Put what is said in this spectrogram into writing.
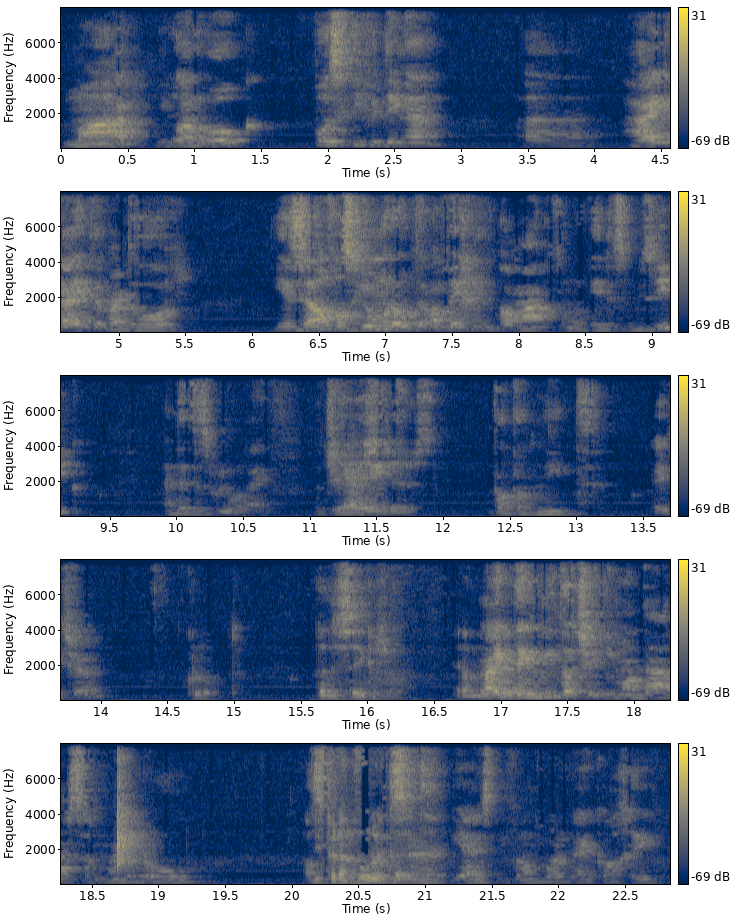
Maar je Ja. kan ook positieve dingen eh, highlighten, waardoor je zelf als jongere ook de afweging kan maken van oké, dit is muziek en dit is real life. Dat je weet dat dat niet, weet je. Klopt. Dat is zeker zo. Ja, Maar ik denk niet dat je iemand daar zeg maar de rol als Die verantwoordelijkheid. influencer, Juist, die verantwoordelijkheid kan geven.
